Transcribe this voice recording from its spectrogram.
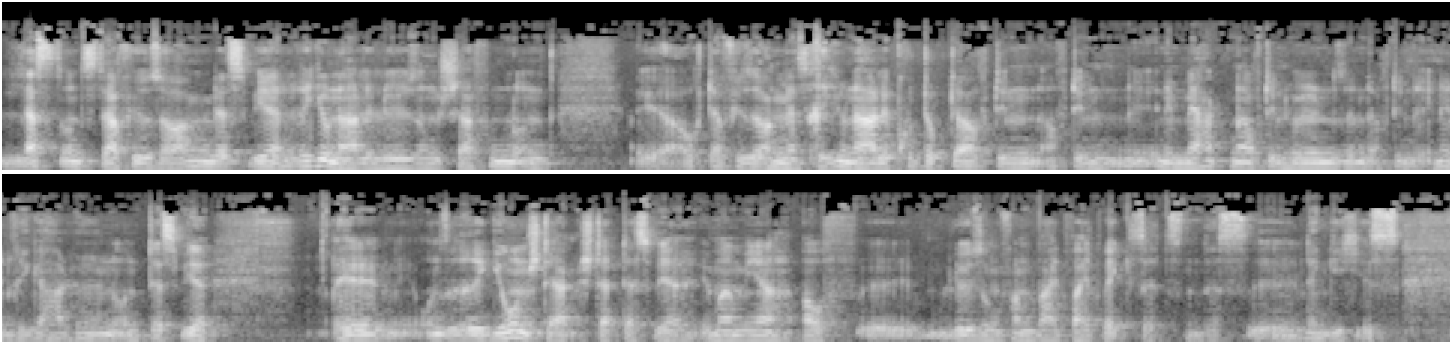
lasst uns dafür sorgen, dass wir regionale Lösungen schaffen und auch dafür sorgen, dass regionale Produkte auf den, auf den, in den Märkten, auf den Hüllen sind, auf den, in den Regalhüllen und dass wir äh, unsere Region stärken, statt dass wir immer mehr auf äh, Lösungen von weit, weit weg setzen. Das, äh, denke ich, ist äh,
